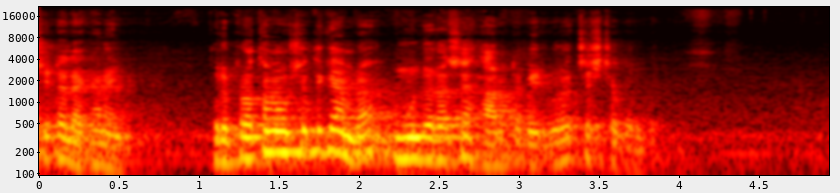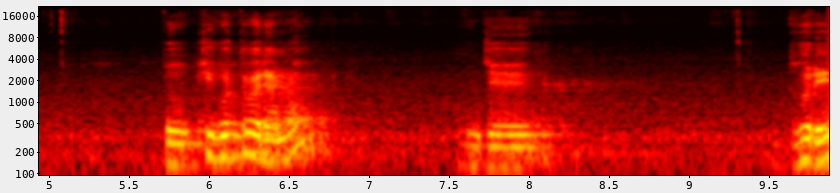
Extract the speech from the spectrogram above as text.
সেটা লেখা নাই। তাহলে প্রথম অংশ থেকে আমরা মূল্য হ্রাসের হারটা বের করার চেষ্টা করব। তো কি করতে পারি আমরা? যে ধরে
